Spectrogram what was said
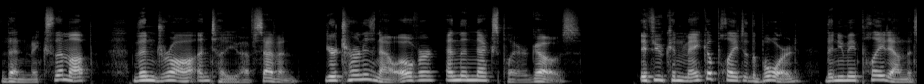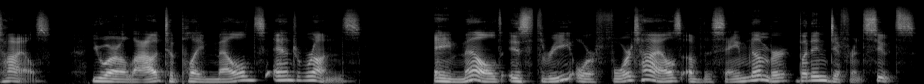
then mix them up, then draw until you have seven. Your turn is now over and the next player goes. If you can make a play to the board, then you may play down the tiles. You are allowed to play melds and runs. A meld is three or four tiles of the same number but in different suits.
